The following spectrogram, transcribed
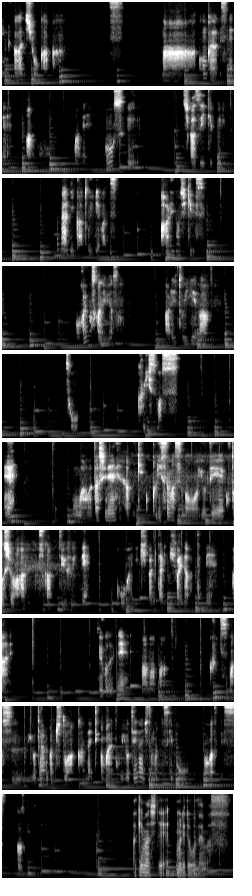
いかがでしょうか。まあ、今回はですね、あの、まあね、もうすぐ近づいてくる何かといえばですね、あれの時期ですよ。わかりますかね、皆さん。あれといえば、そう、クリスマス。ね。もうまあ私ね、あの結構クリスマスの予定今年はあるんですかっていうふうにね、後輩に聞かれたり聞かれなかったりね。はい。ということでね、まあまあまあ、クリスマス予定あるかちょっとわかんないっていうか、まあ多分予定ない人なんですけど、野方です。どうぞ。明けましておめでとうございます。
